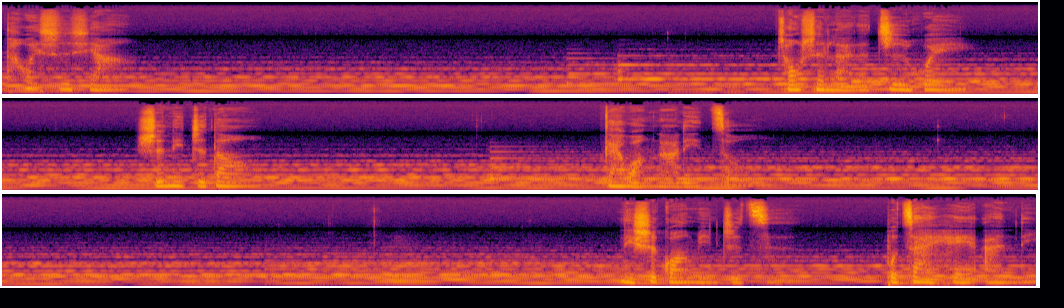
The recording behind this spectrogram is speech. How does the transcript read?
他会四下从神来的智慧，使你知道。该往哪里走。你是光明之子，不在黑暗里。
